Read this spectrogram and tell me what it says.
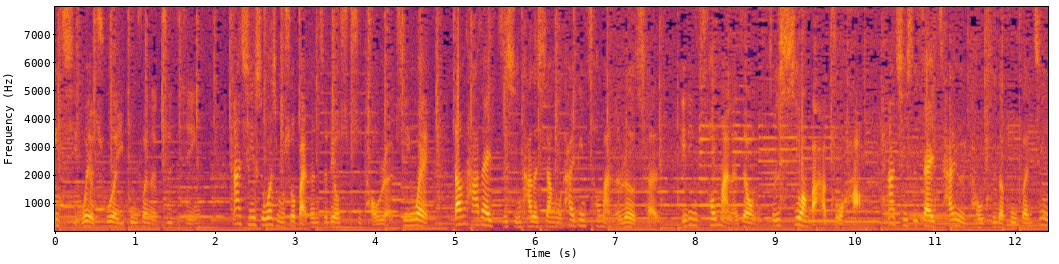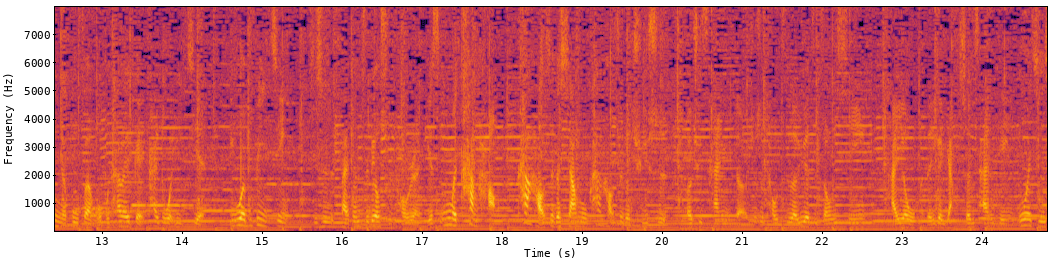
一起，我也出了一部分的资金。那其实为什么说百分之六十是投人？是因为当他在执行他的项目，他一定充满了热忱，一定充满了这种就是希望把它做好。那其实，在参与投资的部分、经营的部分，我不太会给太多意见，因为毕竟其实百分之六十投人也是因为看好、看好这个项目、看好这个趋势而去参与的，就是投资了月子中心，还有我们的一个养生餐厅。因为其实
